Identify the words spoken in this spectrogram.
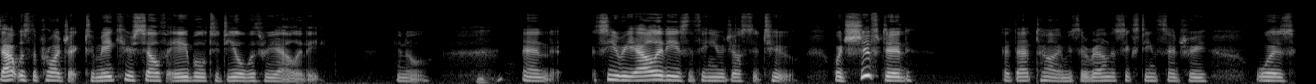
that was the project, to make yourself able to deal with reality, you know. Mm -hmm. And see, reality is the thing you adjust it to. What shifted at that time, is around the 16th century, was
